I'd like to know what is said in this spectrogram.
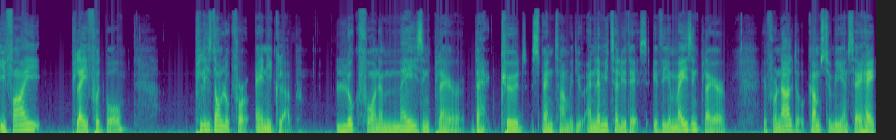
If I play football, please don't look for any club. Look for an amazing player that could spend time with you. And let me tell you this: if the amazing player, if Ronaldo comes to me and say, "Hey,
